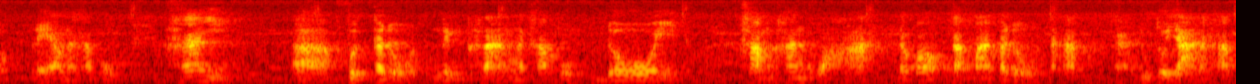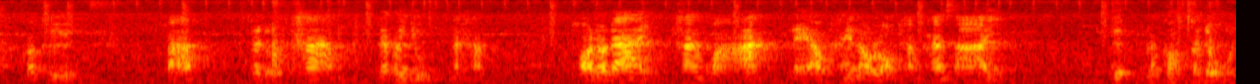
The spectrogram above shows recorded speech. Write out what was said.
2 แล้วนะครับผมให้อ่าฝึกกระโดด 1 ครั้งนะครับผมโดย ทำข้างขวาแล้วก็กลับมากระโดดนะครับดูตัวอย่างนะครับ ก็คือปั๊บกระโดดข้ามแล้วก็หยุดนะครับ พอเราได้ข้างขวาแล้วให้เราลองทำข้างซ้ายปึ๊บแล้วก็กระโดด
